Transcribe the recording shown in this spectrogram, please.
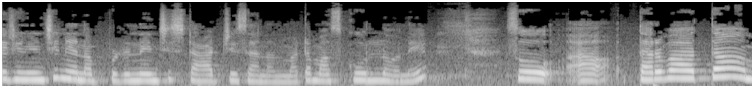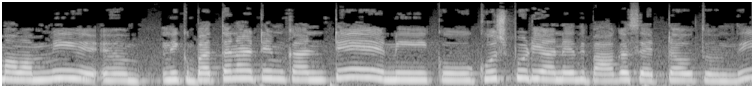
ఎల్కేజీ నుంచి నేను అప్పటి నుంచి స్టార్ట్ చేశాను అనమాట మా స్కూల్లోనే. సో తర్వాత మా మమ్మీ నీకు భరతనాట్యం కంటే నీకు కూచిపూడి అనేది బాగా సెట్ అవుతుంది.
